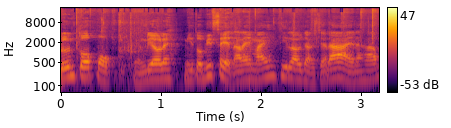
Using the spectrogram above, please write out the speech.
ลุ้นตัวปกอย่างเดียวเลย มีตัวพิเศษอะไรไหมที่เราอยากจะได้นะครับ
